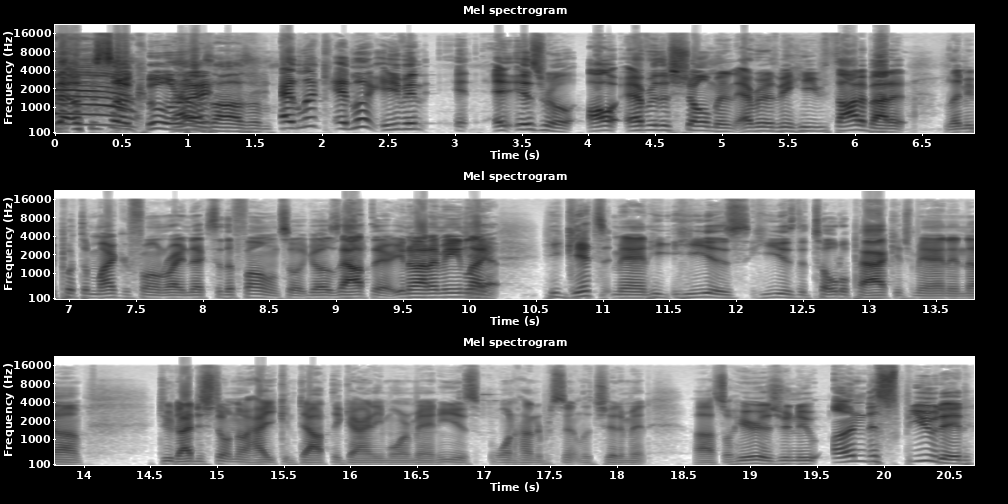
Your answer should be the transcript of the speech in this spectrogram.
That was so cool, That right? That was awesome. And look, and look, even i- i- Israel, all ever the showman, ever the he thought about it. Let me put the microphone right next to the phone so it goes out there. You know what I mean? Like Yeah. he gets it, man. He he is he is the total package, man. And um, dude, I just don't know how you can doubt the guy anymore, man. He is 100% legitimate. Uh, so here is your new undisputed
